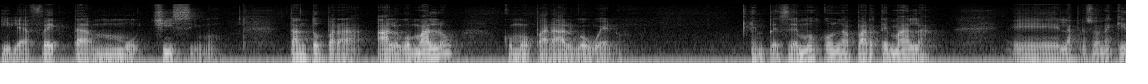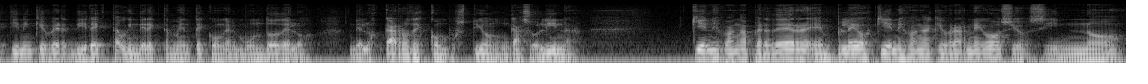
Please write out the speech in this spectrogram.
y le afecta muchísimo. Tanto para algo malo como para algo bueno. Empecemos con la parte mala. Eh, las personas que tienen que ver directa o indirectamente con el mundo de los, de los carros de combustión, gasolina. ¿Quiénes van a perder empleos? ¿Quiénes van a quebrar negocios? Si no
